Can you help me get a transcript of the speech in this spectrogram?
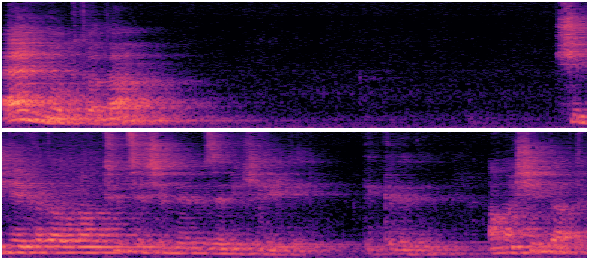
en noktada şimdiye kadar olan tüm seçimlerimize dikiliydi. Dikkat edin. Ama şimdi artık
